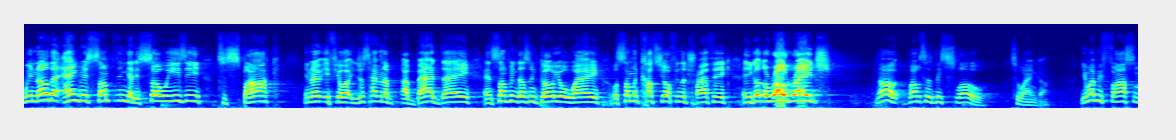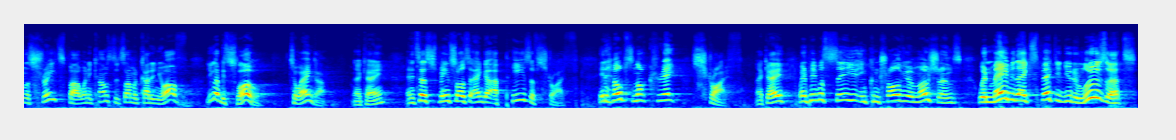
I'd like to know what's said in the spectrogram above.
We know that anger is something that is so easy to spark. You know, if you're just having a, a, bad day and something doesn't go your way, or someone cuts you off in the traffic and you got the road rage. No, the Bible says be slow to anger. You might be fast on the streets, but when it comes to someone cutting you off, you got to be slow to anger. Okay? And it says being slow to anger appease of strife. It helps not create strife. Okay? When people see you in control of your emotions, when maybe they expected you to lose it,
